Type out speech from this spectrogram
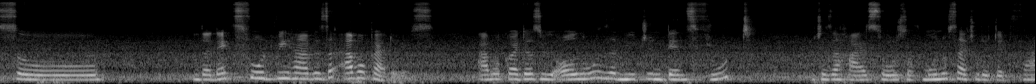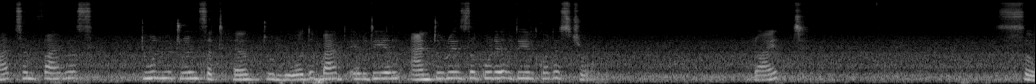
so the next food we have is the avocados. Avocados we all know is a nutrient dense fruit which is a high source of monosaturated fats and fibers two nutrients that help to lower the bad ldl and to raise the good ldl cholesterol. Right? So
